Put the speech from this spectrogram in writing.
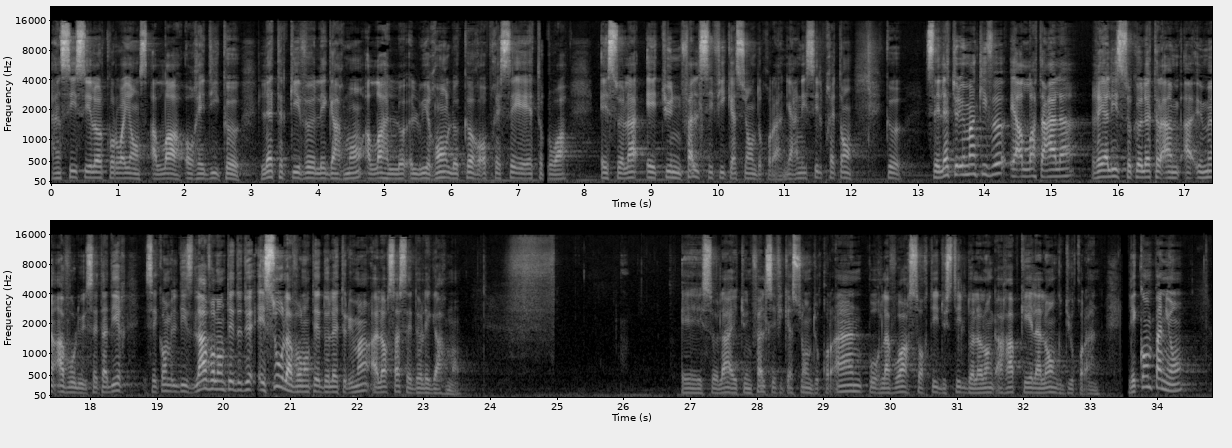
Ainsi, si leur croyance, Allah aurait dit que l'être qui veut l'égarement, Allah lui rend le cœur oppressé et étroit. Et cela est une falsification du Coran. Yani, s'il prétend que c'est l'être humain qui veut et Allah Ta'ala réalise ce que l'être humain a voulu. C'est-à-dire, c'est comme ils disent, la volonté de Dieu est sous la volonté de l'être humain, alors ça c'est de l'égarement. Et cela est une falsification du Coran pour l'avoir sorti du style de la langue arabe qui est la langue du Coran. Les compagnons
